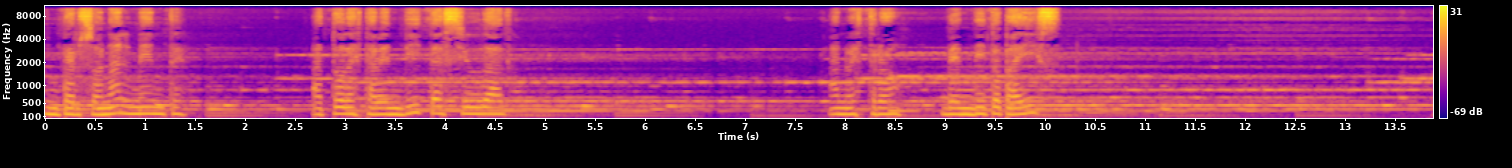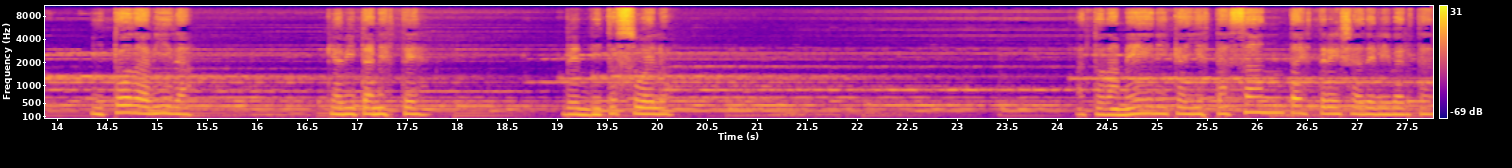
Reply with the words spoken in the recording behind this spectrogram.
impersonalmente a toda esta bendita ciudad, a nuestro bendito país y toda vida que habita en este bendito suelo, a toda América y esta santa estrella de libertad.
